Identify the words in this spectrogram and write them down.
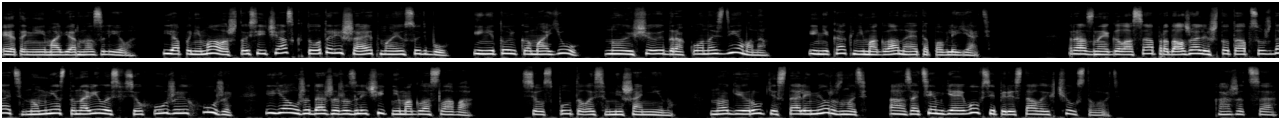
Это неимоверно злило. Я понимала, что сейчас кто-то решает мою судьбу. И не только мою, но еще и дракона с демоном. И никак не могла на это повлиять. Разные голоса продолжали что-то обсуждать, но мне становилось все хуже и хуже, и я уже даже различить не могла слова. Все спуталось в мешанину. Ноги и руки стали мерзнуть, а затем я и вовсе перестала их чувствовать. Кажется,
